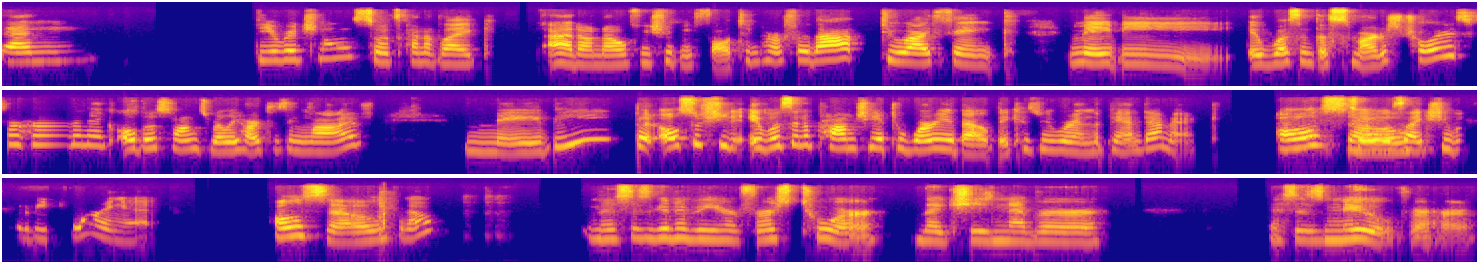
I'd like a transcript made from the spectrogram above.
than the original. So it's kind of like, I don't know if we should be faulting her for that. Do I think maybe it wasn't the smartest choice for her to make all those songs really hard to sing live? Maybe, but also she it wasn't a problem she had to worry about because we were in the pandemic. Also, So, it was like she was going to be touring it, also, you know? This is gonna be her first tour. Like she's never. This is new for her.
